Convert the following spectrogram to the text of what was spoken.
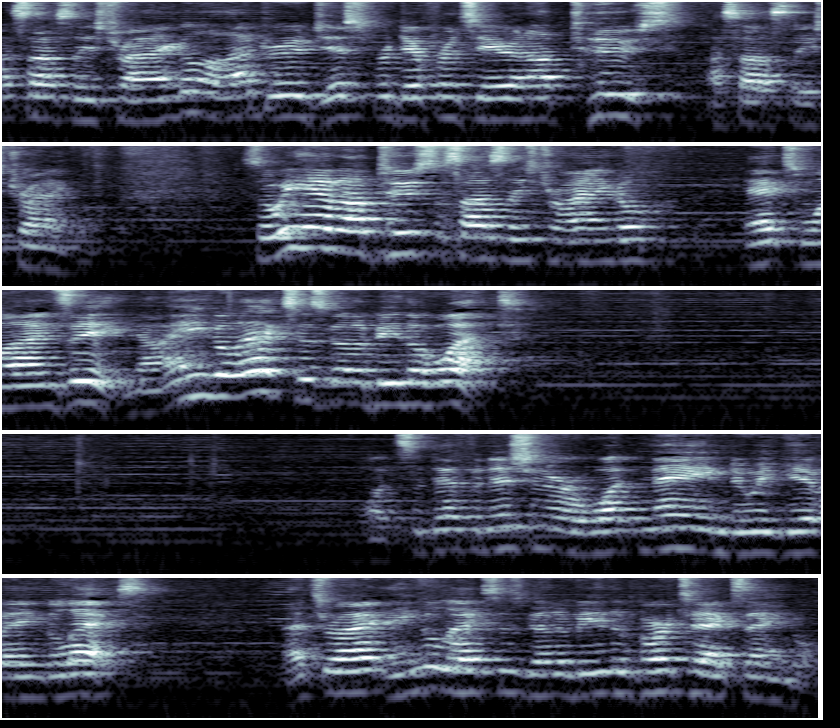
isosceles triangle, and I drew just for difference here an obtuse isosceles triangle. So we have obtuse isosceles triangle, x, y, and z. Now angle x is going to be the what? What's the definition or what name do we give angle x? That's right, angle x is going to be the vertex angle.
